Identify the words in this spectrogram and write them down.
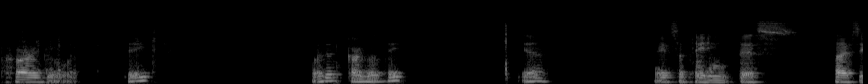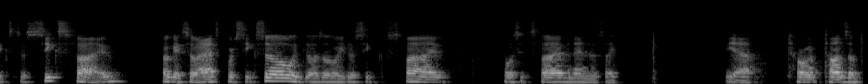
cargo update, was it cargo update? Yeah, it's updating this five six to six five. Okay, so I ask for six zero, it goes all the way to six five, oh six five, and then there's like, yeah, tons of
